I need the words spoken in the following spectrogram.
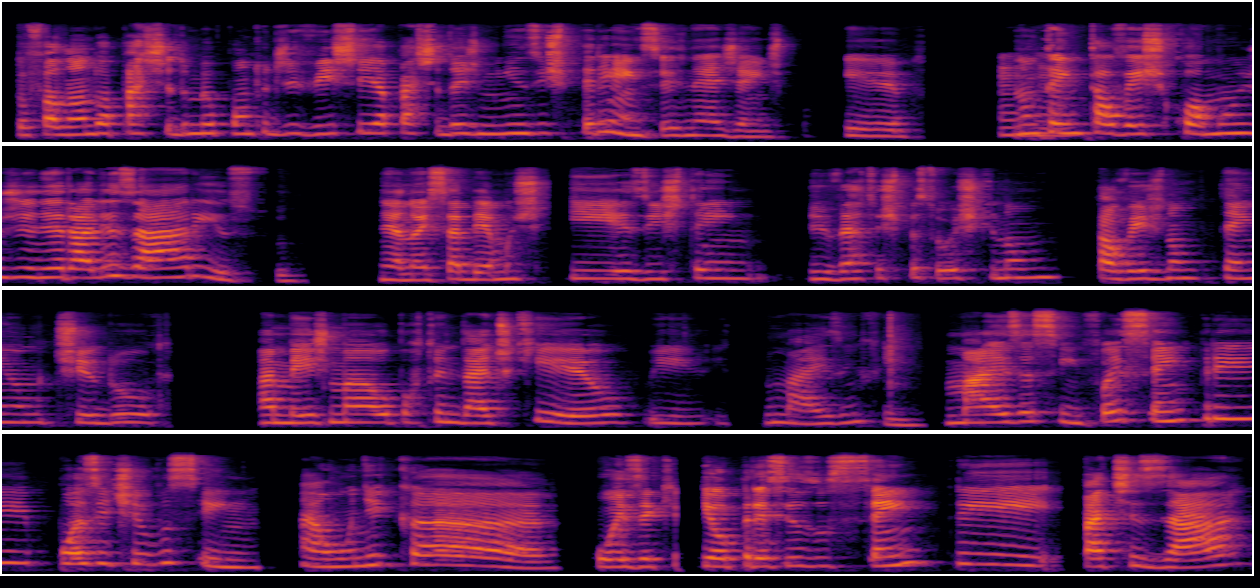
Estou falando a partir do meu ponto de vista e a partir das minhas experiências, né, gente? Porque uhum. não tem talvez como generalizar isso. Né? Nós sabemos que existem diversas pessoas que não talvez não tenham tido a mesma oportunidade que eu e, e tudo mais, enfim. Mas, assim, foi sempre positivo, sim. A única coisa que eu preciso sempre enfatizar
